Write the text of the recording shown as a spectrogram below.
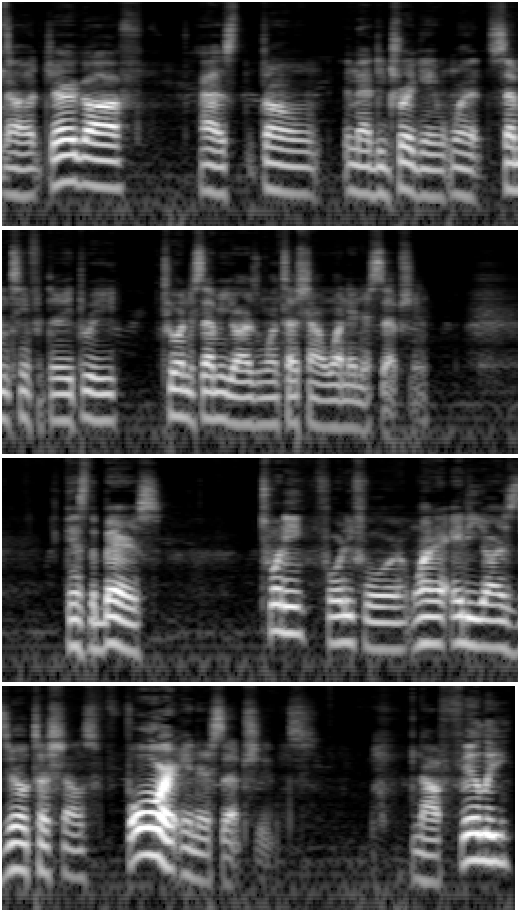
Now, Jared Goff has thrown in that Detroit game, went 17 for 33, 207 yards, one touchdown, one interception. Against the Bears, 20, 44, 180 yards, zero touchdowns, four interceptions. Now, Philly,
